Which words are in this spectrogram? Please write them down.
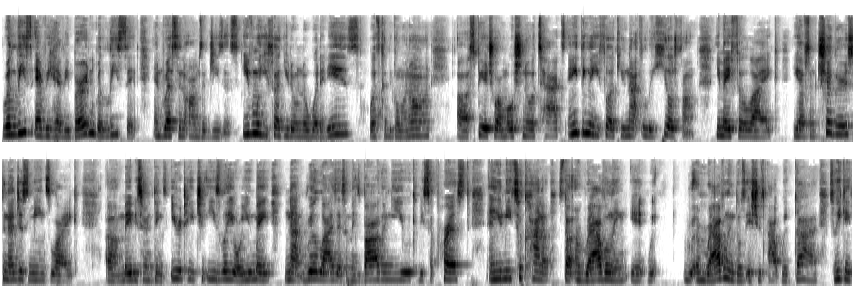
Release every heavy burden, release it, and rest in the arms of Jesus. Even when you feel like you don't know what it is, what's could be going on, uh, spiritual, emotional attacks, anything that you feel like you're not really healed from. You may feel like you have some triggers, and that just means like um, maybe certain things irritate you easily, or you may not realize that something's bothering you. It could be suppressed, and you need to kind of start unraveling it with unraveling those issues out with God so He can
